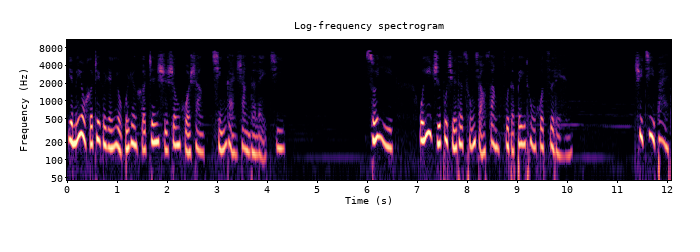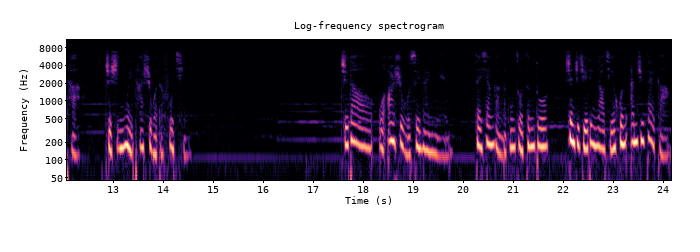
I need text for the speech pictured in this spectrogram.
也没有和这个人有过任何真实生活上、情感上的累积，所以。我一直不觉得从小丧父的悲痛或自怜，去祭拜他，只是因为他是我的父亲。直到我二十五岁那一年，在香港的工作增多，甚至决定要结婚安居在港。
